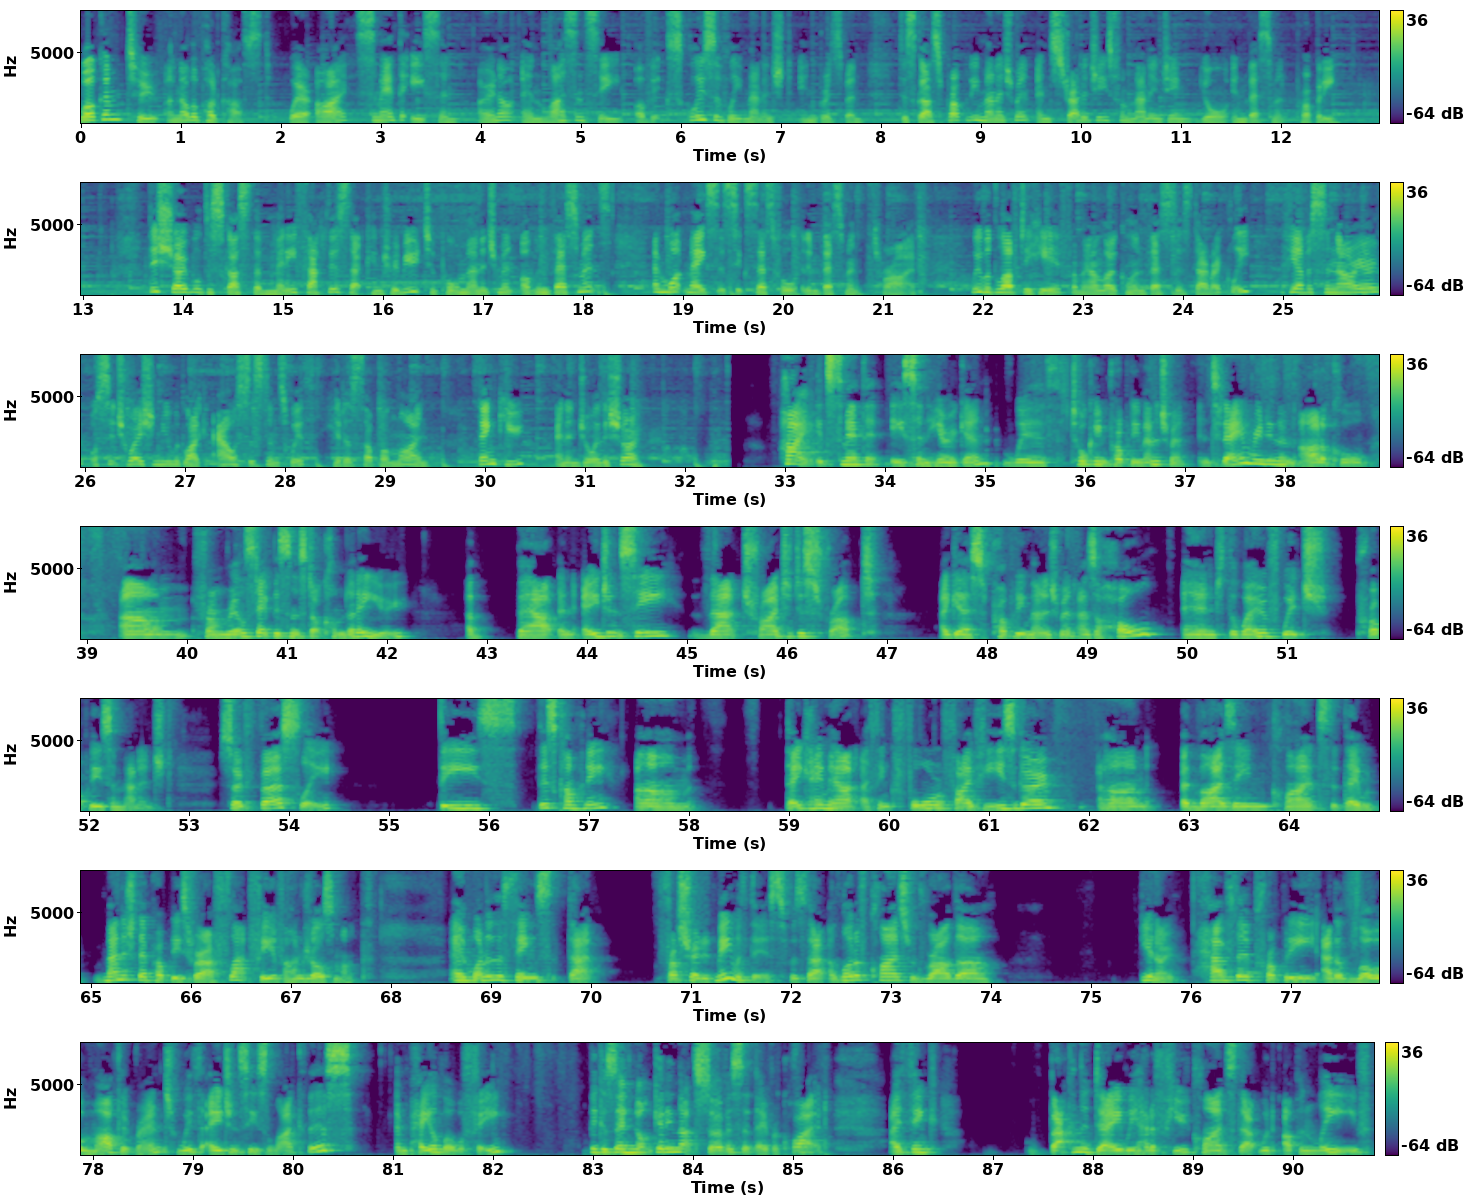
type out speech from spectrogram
Welcome to another podcast where I, Samantha Eason, owner and licensee of Exclusively Managed in Brisbane, discuss property management and strategies for managing your investment property. This show will discuss the many factors that contribute to poor management of investments and what makes a successful investment thrive. We would love to hear from our local investors directly. If you have a scenario or situation you would like our assistance with, hit us up online. Thank you and enjoy the show. Hi, it's Samantha Eason here again with Talking Property Management. And today I'm reading an article um, from realestatebusiness.com.au about an agency that tried to disrupt, I guess, property management as a whole and the way of which properties are managed. So, firstly, these this company um, they came out, I think, four or five years ago, um, advising clients that they would manage their properties for a flat fee of $100 a month. And one of the things that frustrated me with this was that a lot of clients would rather, you know, have their property at a lower market rent with agencies like this and pay a lower fee because they're not getting that service that they required. I think back in the day, we had a few clients that would up and leave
